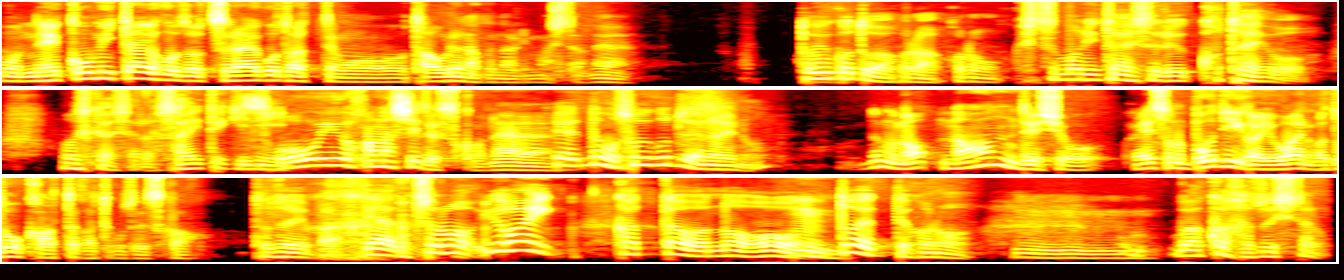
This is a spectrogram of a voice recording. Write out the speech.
もう寝込みたいほど辛いことあっても倒れなくなりましたね。ということは、ほら、この質問に対する答えを、もしかしたら最適に。そういう話ですかね。え、でもそういうことじゃないの？でもな、なんでしょう？え、そのボディが弱いのがどう変わったかってことですか？例えば。いや、その弱い方のをう、んどうやってこの。枠外したの？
